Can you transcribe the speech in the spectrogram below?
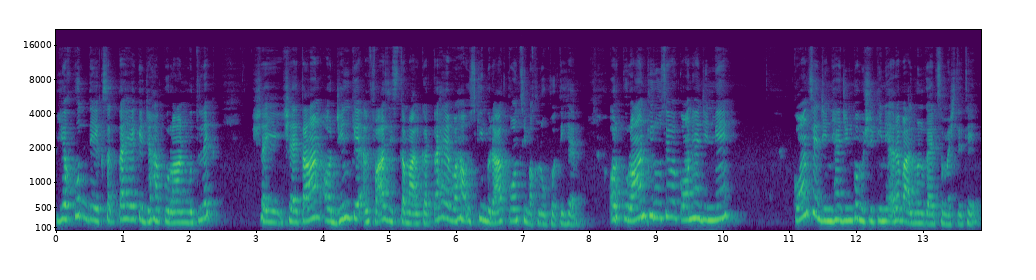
یہ خود دیکھ سکتا ہے کہ جہاں قرآن مطلق شیطان اور جن کے الفاظ استعمال کرتا ہے، وہاں اس کی مراد کون سی مخلوق ہوتی ہے؟ اور قرآن کی روح سے وہ کون ہیں جن میں کون سے جن ہیں جن کو مشرقین عرب عالم الغیب سمجھتے تھے؟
